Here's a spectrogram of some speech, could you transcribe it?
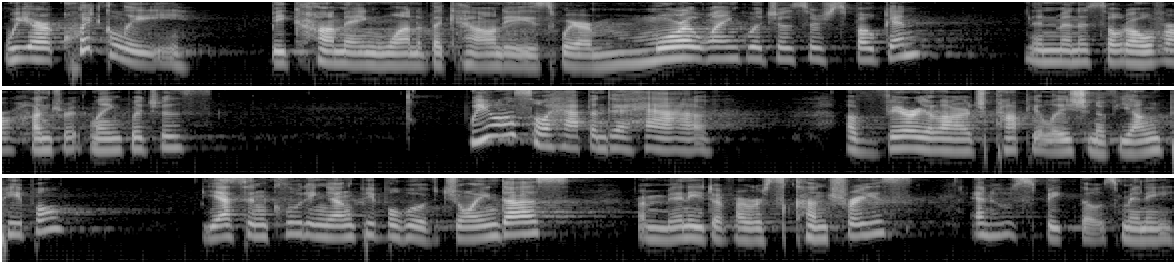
We are quickly becoming one of the counties where more languages are spoken in Minnesota, over 100 languages. We also happen to have a very large population of young people, yes, including young people who have joined us from many diverse countries and who speak those many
